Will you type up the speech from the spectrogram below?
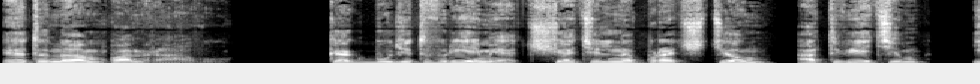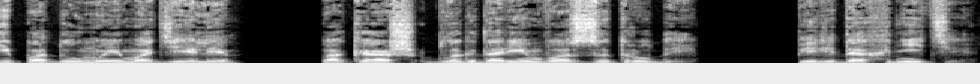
Это нам по нраву. Как будет время, тщательно прочтем, ответим и подумаем о деле. Пока ж благодарим вас за труды. Передохните,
